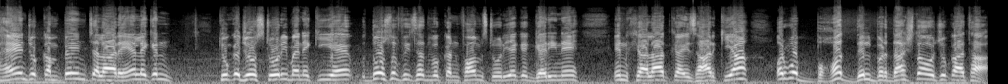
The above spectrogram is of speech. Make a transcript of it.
हैं जो कंपेन चला रहे हैं, लेकिन क्योंकि जो स्टोरी मैंने की है 200 फ़ीसद वो कंफर्म स्टोरी है कि गैरी ने इन ख्याल का इजहार किया, और वो बहुत दिल बर्दाश्त हो चुका था।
